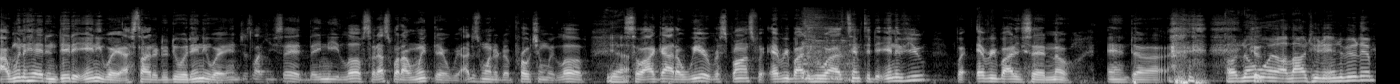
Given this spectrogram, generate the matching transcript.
I went ahead and did it anyway. I started to do it anyway, and just like you said, they need love, so that's what I went there with. I just wanted to approach them with love. Yeah. So I got a weird response for everybody who I attempted to interview, but everybody said no. And uh, Oh, no one allowed you to interview them?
